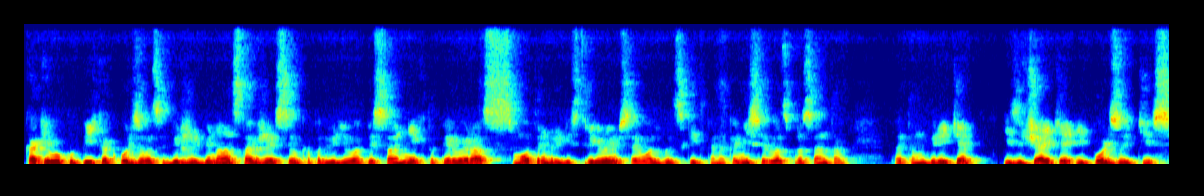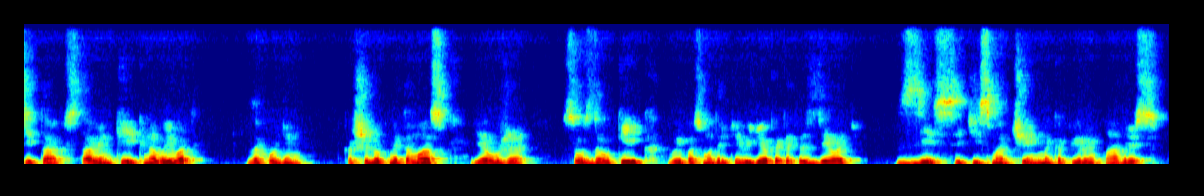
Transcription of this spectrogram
Как его купить, как пользоваться биржей Binance, также есть ссылка под видео в описании. Кто первый раз, смотрим, регистрируемся, у вас будет скидка на комиссию 20%. Поэтому берите, изучайте и пользуйтесь. Итак, ставим кейк на вывод, заходим в кошелек MetaMask. Я уже создал кейк. Вы посмотрите видео, как это сделать. Здесь в сети Smart Chain мы копируем адрес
